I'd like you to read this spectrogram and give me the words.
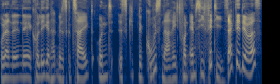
oder eine, eine Kollegin hat mir das gezeigt und es gibt eine Grußnachricht von MC Fitty. Sagt ihr dir was?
